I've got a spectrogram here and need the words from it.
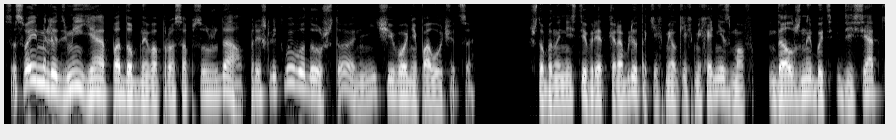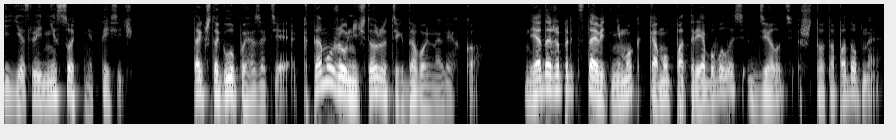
Со своими людьми я подобный вопрос обсуждал, пришли к выводу, что ничего не получится. Чтобы нанести вред кораблю таких мелких механизмов, должны быть десятки, если не сотни тысяч. Так что глупая затея. К тому же уничтожить их довольно легко. Я даже представить не мог, кому потребовалось делать что-то подобное.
